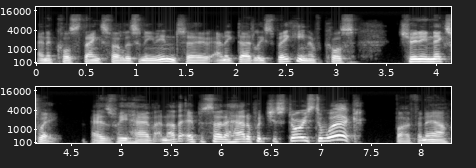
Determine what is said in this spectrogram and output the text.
and of course, thanks for listening in to Anecdotally Speaking. Of course, tune in next week as we have another episode of How to Put Your Stories to Work. Bye for now.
